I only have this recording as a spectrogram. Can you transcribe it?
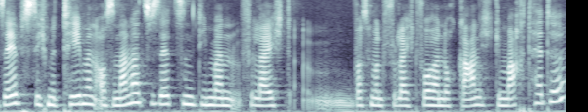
selbst sich mit Themen auseinanderzusetzen, die man vielleicht, was man vielleicht vorher noch gar nicht gemacht hätte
